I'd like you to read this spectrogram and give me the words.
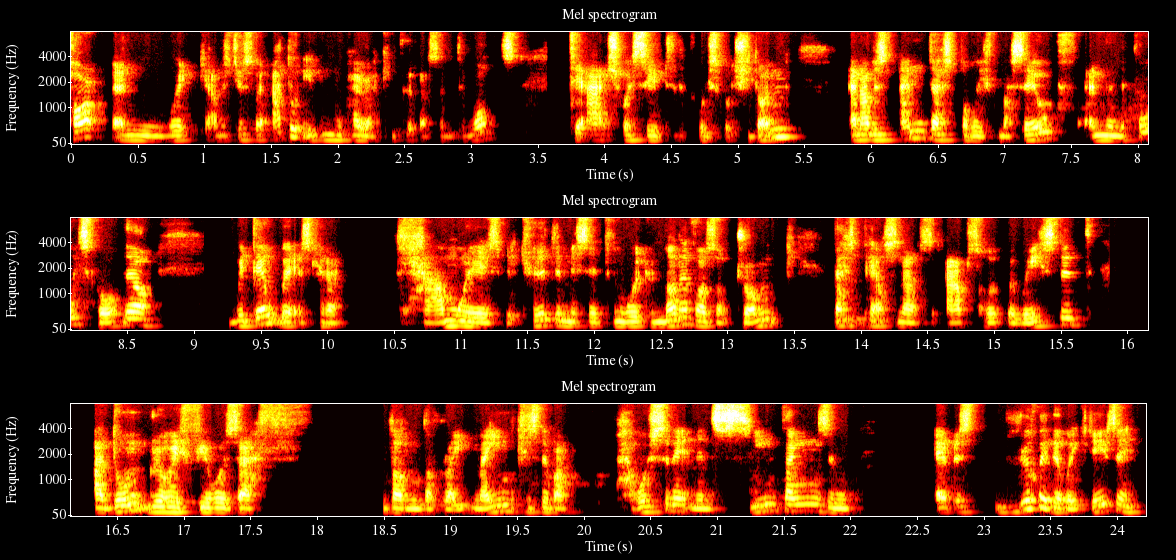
hurt, and like I was just like, I don't even know how I can put this into words to actually say to the police what she done. And I was in disbelief myself. And when the police got there, we dealt with it as kind of calmly as we could, and we said, "Look, none of us are drunk. This mm. person is absolutely wasted. I don't really feel as if they're in the right mind because they were hallucinating and seeing things, and it was really, really crazy.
